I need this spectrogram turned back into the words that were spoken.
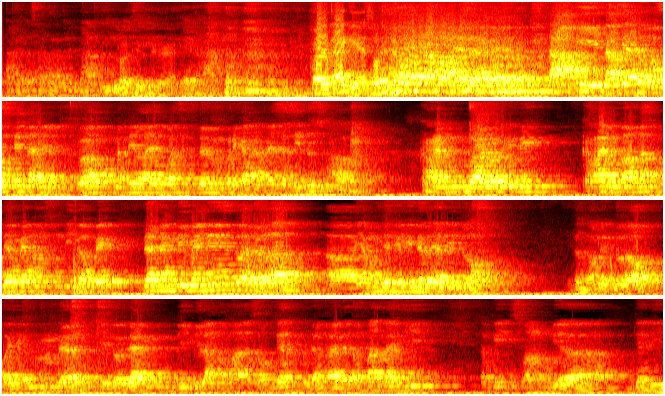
ada kesalahan dari pelatih juga sih. ya. balik lagi ya soalnya. Tapi tapi ada positifnya nih gua menilai positif dan memberikan apresiasi itu semalam keren baru ini. Keren banget dia main langsung 3 back. Dan yang dimainin itu adalah eh, yang menjadi leader ya Lindelof. Itu tau Lindelof banyak blunder gitu. Dan dibilang sama Solskjaer udah nggak ada tempat lagi tapi semalam dia jadi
